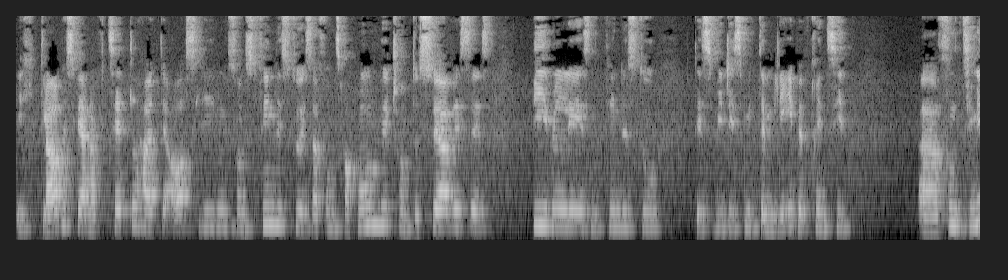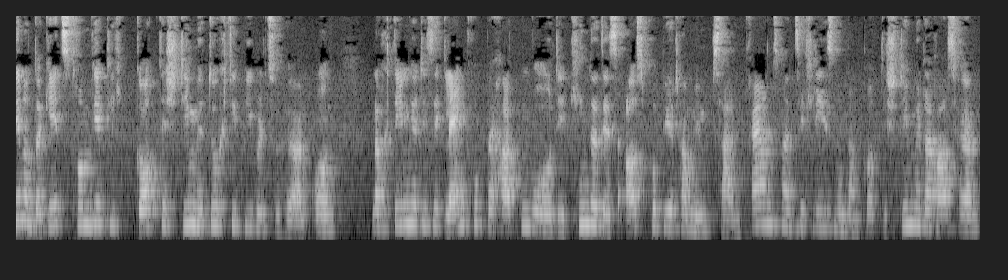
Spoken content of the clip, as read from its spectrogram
ich glaube, es werden auch Zettel heute ausliegen, sonst findest du es auf unserer Homepage unter Services, Bibellesen, findest du das, wie das mit dem Lebeprinzip äh, funktioniert. Und da geht es darum, wirklich Gottes Stimme durch die Bibel zu hören. Und nachdem wir diese Kleingruppe hatten, wo die Kinder das ausprobiert haben, im Psalm 23 lesen und dann Gottes Stimme daraus hören,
